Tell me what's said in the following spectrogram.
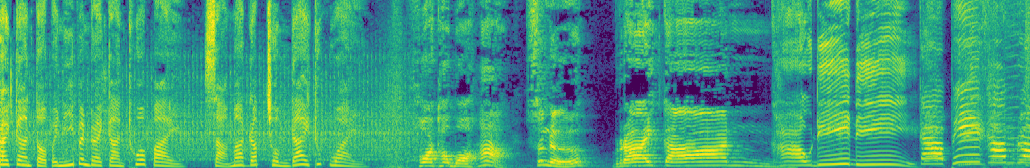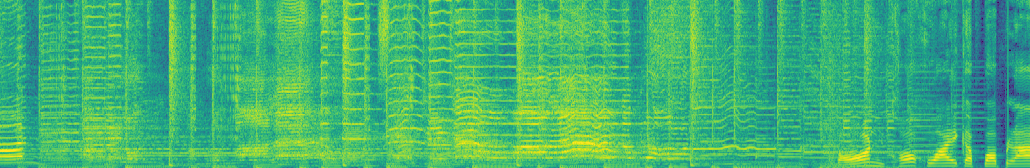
รายการต่อไปนี้เป็นรายการทั่วไป สามารถรับชมได้ทุกวัย พทบ5เสนอ รายการ ข่าวดีดี กับพี่คำรนตอนคอควายกับปอปลา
